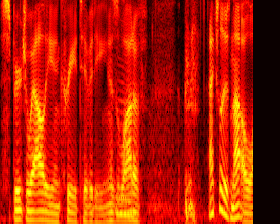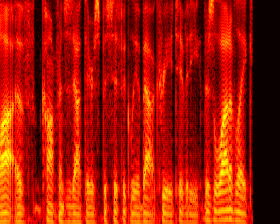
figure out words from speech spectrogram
spirituality and creativity. And there's a lot of actually there's not a lot of conferences out there specifically about creativity. There's a lot of like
